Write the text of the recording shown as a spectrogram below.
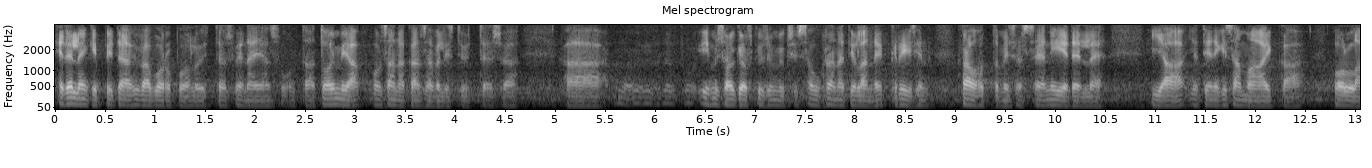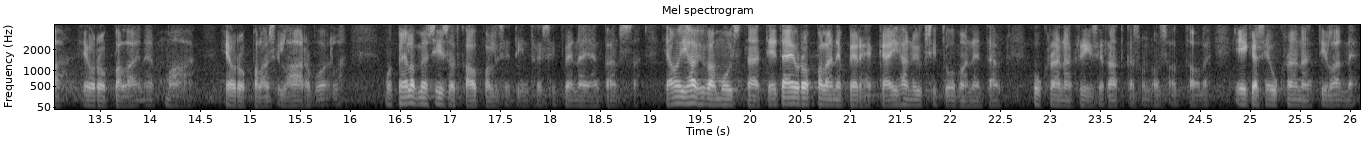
edelleenkin pitää hyvä vuoropuheluyhteys Venäjän suuntaan, toimia osana kansainvälistä yhteisöä ää, ihmisoikeuskysymyksissä, Ukrainan tilanne, kriisin rauhoittamisessa ja niin edelleen. Ja, ja tietenkin samaan aikaan olla eurooppalainen maa eurooppalaisilla arvoilla. Mutta meillä on myös isot kaupalliset intressit Venäjän kanssa. Ja on ihan hyvä muistaa, että ei tämä eurooppalainen perhekään ihan yksituumainen tämän Ukrainan kriisin ratkaisun osalta ole. Eikä se Ukrainan tilanne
